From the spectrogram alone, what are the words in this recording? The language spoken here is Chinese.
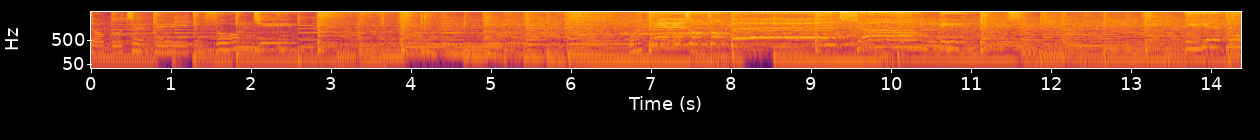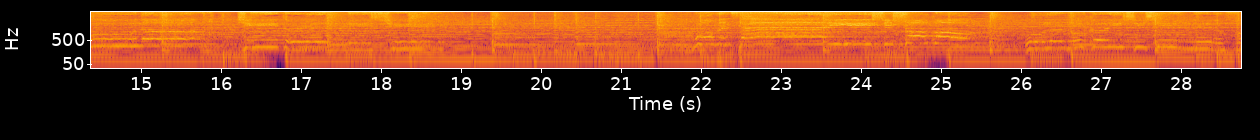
到过最美的。风景，我跌跌撞撞奔向你，你也不能一个人离去。我们在一起说过，无论如何一起经历了风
